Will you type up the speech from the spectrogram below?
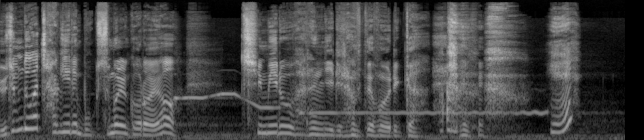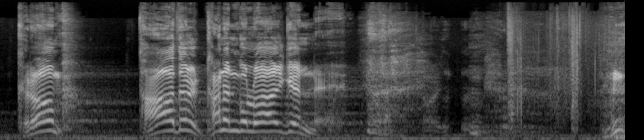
요즘 누가 자기 일에 목숨을 걸어요? 취미로 하는 일이라도 모를까. 예? 그럼 다들 가는 걸로 알겠네. 음?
